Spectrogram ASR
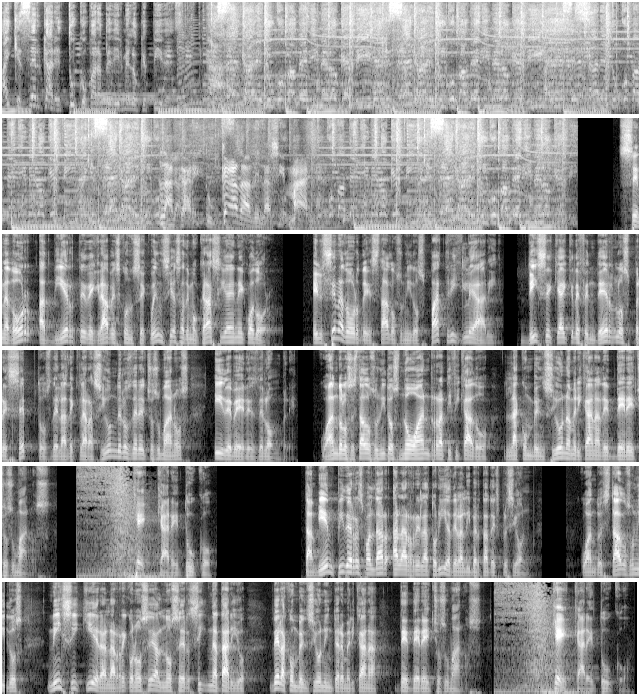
Hay que ser caretuco para pedirme lo que pides. Hay que ser caretuco para pedirme lo que pides. Hay que ser caretuco para pedirme lo que pides. Hay que ser caretuco para pedirme lo que pides. Hay que ser caretuco La caretucada de la semana. Senador advierte de graves consecuencias a democracia en Ecuador. El senador de Estados Unidos, Patrick Leary, dice que hay que defender los preceptos de la Declaración de los Derechos Humanos y Deberes del Hombre, cuando los Estados Unidos no han ratificado la Convención Americana de Derechos Humanos. ¡Qué caretuco! También pide respaldar a la Relatoría de la Libertad de Expresión, cuando Estados Unidos ni siquiera la reconoce al no ser signatario de la Convención Interamericana de Derechos Humanos. ¡Qué caretuco!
